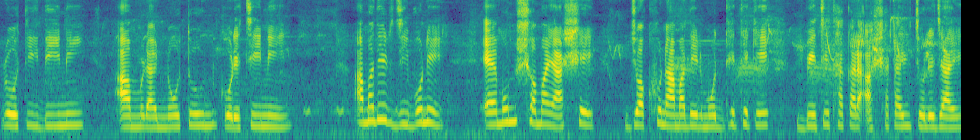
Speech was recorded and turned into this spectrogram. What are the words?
প্রতিদিনই আমরা নতুন করে চিনি। আমাদের জীবনে এমন সময় আসে যখন আমাদের মধ্যে থেকে বেঁচে থাকার আশাটাই চলে যায়।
